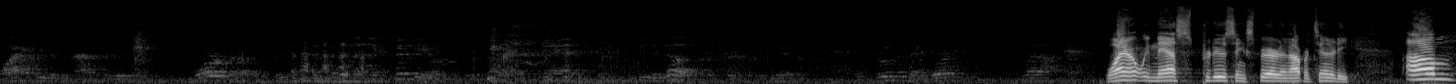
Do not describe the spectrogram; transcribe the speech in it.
Why aren't we just mass producing more of those and sending 50 of them to the sun? And Susan knows it's something new. It's proven they work. Why not? Why aren't we mass producing spirit and opportunity? Um,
